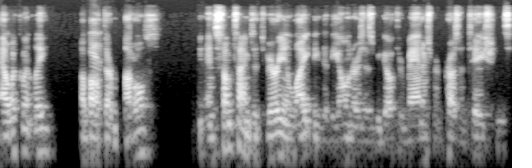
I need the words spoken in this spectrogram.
eloquently about yeah. their models. And sometimes it's very enlightening to the owners as we go through management presentations,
